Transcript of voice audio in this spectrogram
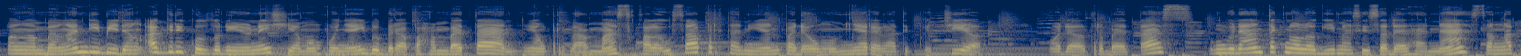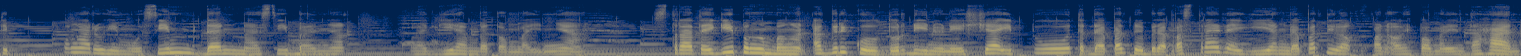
Pengembangan di bidang agrikultur Indonesia mempunyai beberapa hambatan. Yang pertama, skala usaha pertanian pada umumnya relatif kecil. Modal terbatas, penggunaan teknologi masih sederhana, sangat dipengaruhi musim, dan masih banyak lagi hambatan lainnya. Strategi pengembangan agrikultur di Indonesia itu terdapat beberapa strategi yang dapat dilakukan oleh pemerintahan.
